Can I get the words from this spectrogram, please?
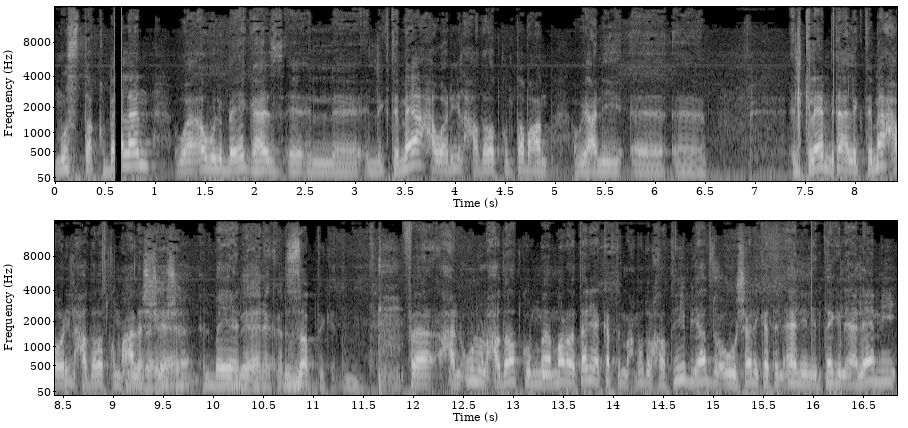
مستقبلا. وأول ما يجهز ال- الاجتماع هوريه لحضراتكم طبعا أو يعني آه، آه، الكلام بتاع الاجتماع هوريه لحضراتكم على البيان. الشاشة البيان. البيان يا كابتن. بالظبط كده. فهنقوله لحضراتكم مرة تانية كابتن محمود الخطيب يدعو شركة الأهلي للإنتاج الإعلامي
